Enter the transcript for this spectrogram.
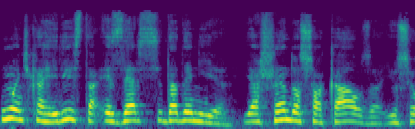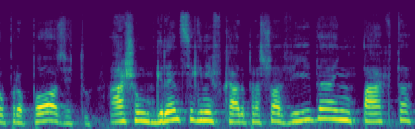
Um anticarreirista exerce cidadania e, achando a sua causa e o seu propósito, acha um grande significado para sua vida e impacta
